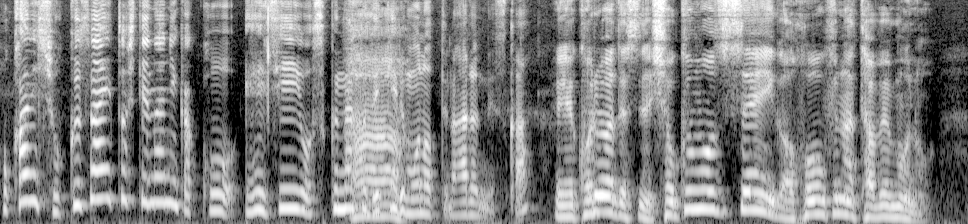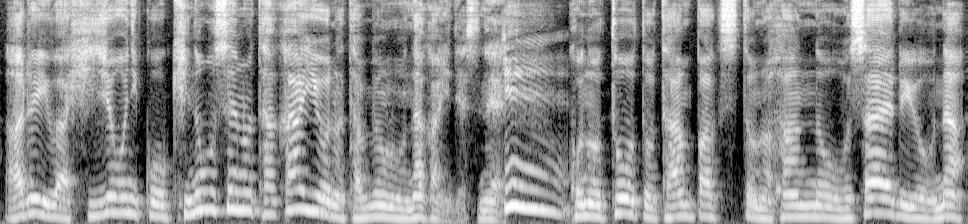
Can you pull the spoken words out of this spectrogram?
他に食材として何かこう AG を少なくできるものってのあるんですか？えー、これはですね食物繊維が豊富な食べ物。あるいは非常にこう機能性の高いような食べ物の中にですね、えー、この糖とタンパク質との反応を抑えるような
